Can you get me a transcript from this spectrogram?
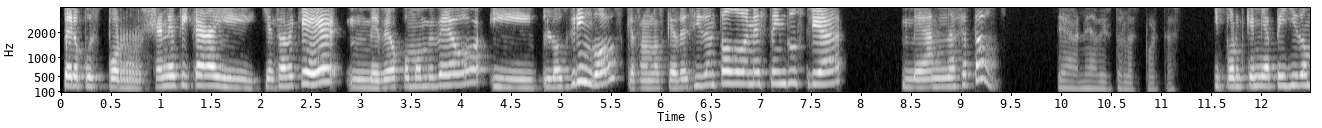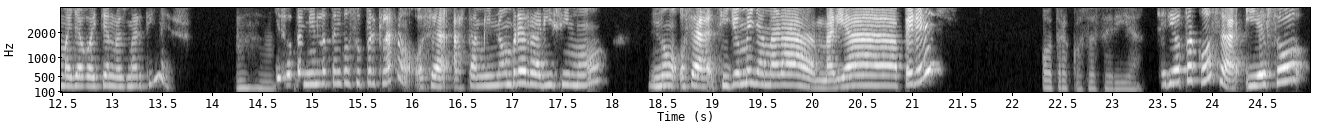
pero pues por genética y quién sabe qué, me veo como me veo y los gringos, que son los que deciden todo en esta industria, me han aceptado. Te han abierto las puertas. Y porque mi apellido Mayagoitia no es Martínez. Y eso también lo tengo súper claro. O sea, hasta mi nombre rarísimo, no, o sea, si yo me llamara María Pérez. Otra cosa sería. Sería otra cosa. Y eso,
